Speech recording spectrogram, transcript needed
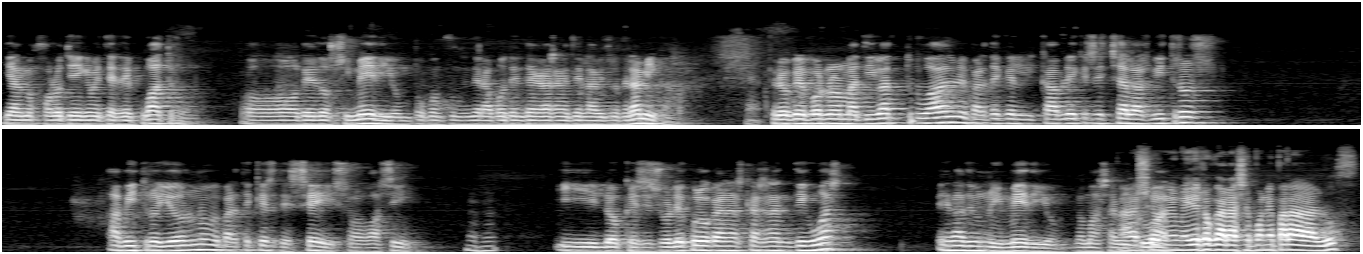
y a lo mejor lo tiene que meter de cuatro o de dos y medio, un poco en función de la potencia que vas a meter en la vitrocerámica. Creo que por normativa actual me parece que el cable que se echa a las vitros a vitro y horno me parece que es de 6 o algo así. Y lo que se suele colocar en las casas antiguas era de uno y medio, lo más habitual. Ah, sí, uno y medio es lo que ahora se pone para la luz.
